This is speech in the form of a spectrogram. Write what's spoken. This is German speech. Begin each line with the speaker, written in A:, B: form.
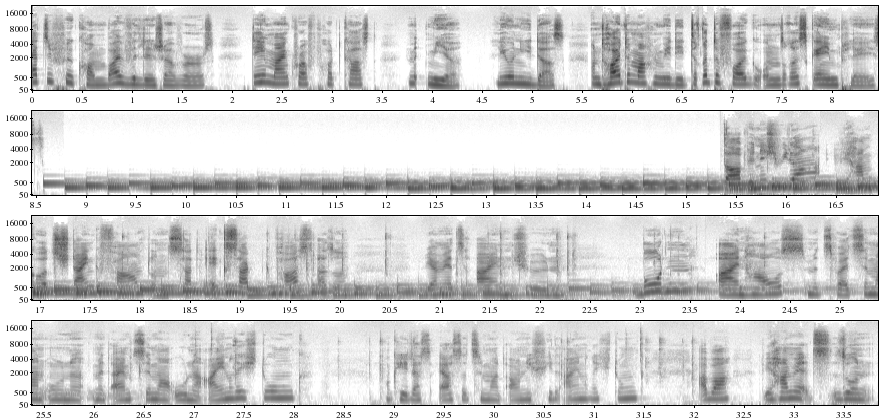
A: Herzlich willkommen bei Villagerverse, dem Minecraft-Podcast mit mir, Leonidas. Und heute machen wir die dritte Folge unseres Gameplays. Da bin ich wieder. Wir haben kurz Stein gefarmt und es hat exakt gepasst. Also wir haben jetzt einen schönen Boden, ein Haus mit zwei Zimmern ohne, mit einem Zimmer ohne Einrichtung. Okay, das erste Zimmer hat auch nicht viel Einrichtung. Aber wir haben jetzt so einen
